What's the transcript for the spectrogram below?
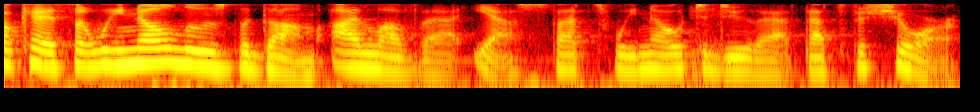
okay, so we know lose the gum. I love that. Yes, that's we know to do that. That's for sure.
